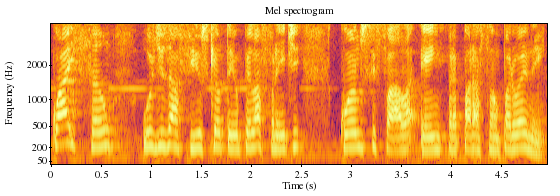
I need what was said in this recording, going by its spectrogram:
quais são os desafios que eu tenho pela frente quando se fala em preparação para o Enem?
